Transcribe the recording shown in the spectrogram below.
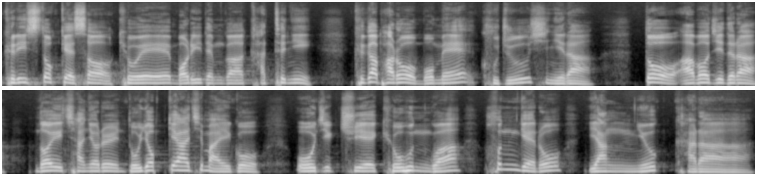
그리스도께서 교회의 머리됨과 같으니 그가 바로 몸의 구주시니라. 또 아버지들아 너희 자녀를 노엽게 하지 말고 오직 주의 교훈과 훈계로 양육하라.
